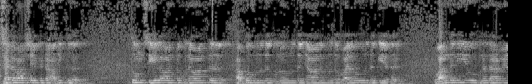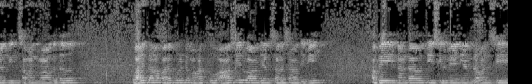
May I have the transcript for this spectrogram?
සැට වර්ෂයකට අධික තුන් සීලවන්ත ගුණවන්ත තපෝවෘද ගුණවෘද ඥානවෘද වයෝවෘද කියන වන්දනීය වූ ගුණ ධර්මයන්ගෙන් සමන්වාගතව වනිතා පරපුරට මහත් වූ ආශිර්වාදයක් සලසා දෙමින් අපේ නන්දාවතී සිල්මේනියන් වහන්සේ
